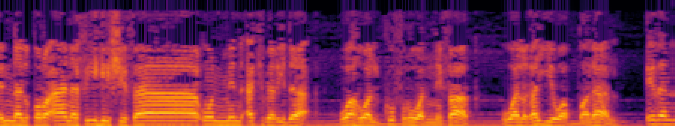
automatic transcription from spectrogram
إن القرآن فيه شفاء من أكبر داء وهو الكفر والنفاق والغي والضلال. إذا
